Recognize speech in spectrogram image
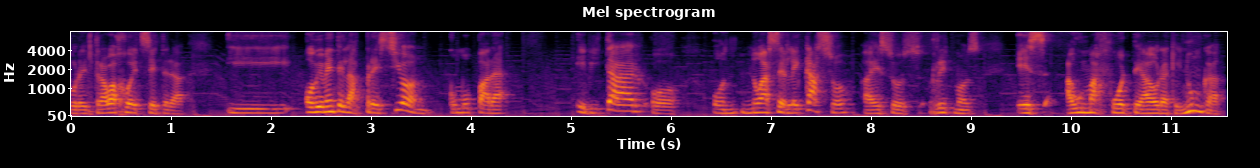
por el trabajo, etc. Y obviamente la presión como para evitar o o no hacerle caso a esos ritmos es aún más fuerte ahora que nunca,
